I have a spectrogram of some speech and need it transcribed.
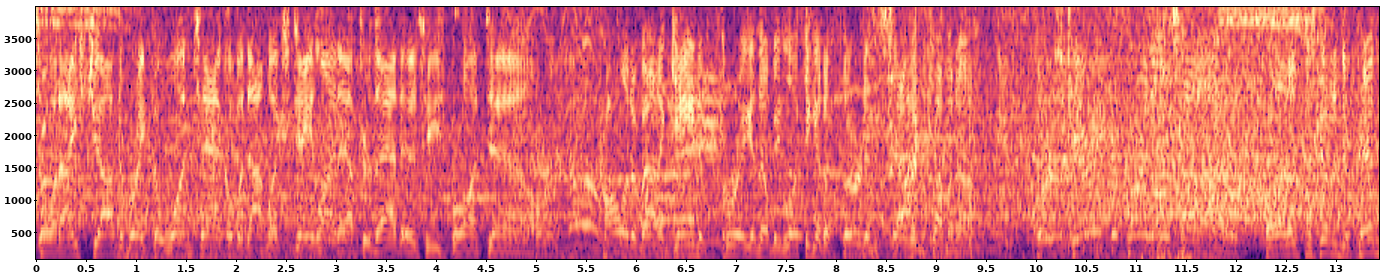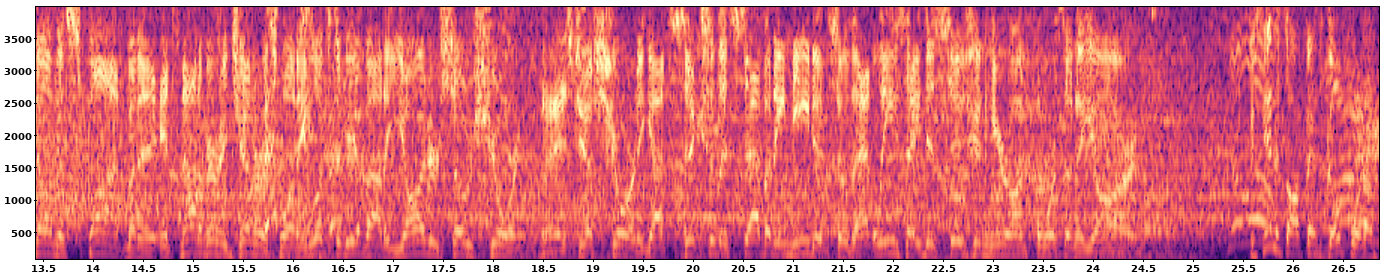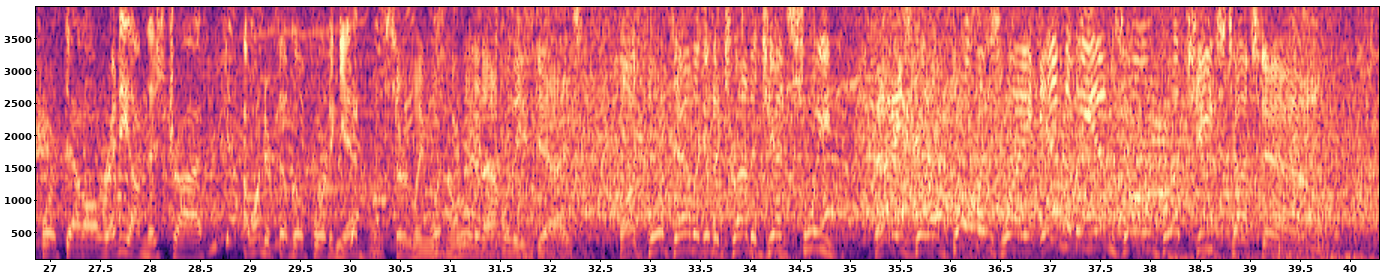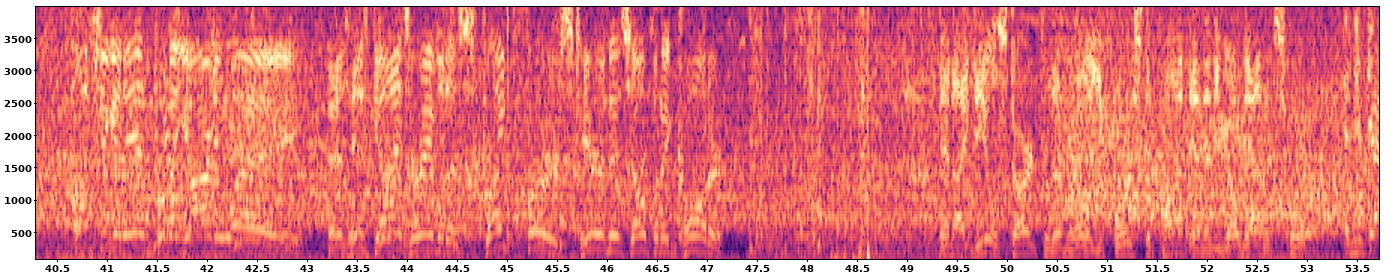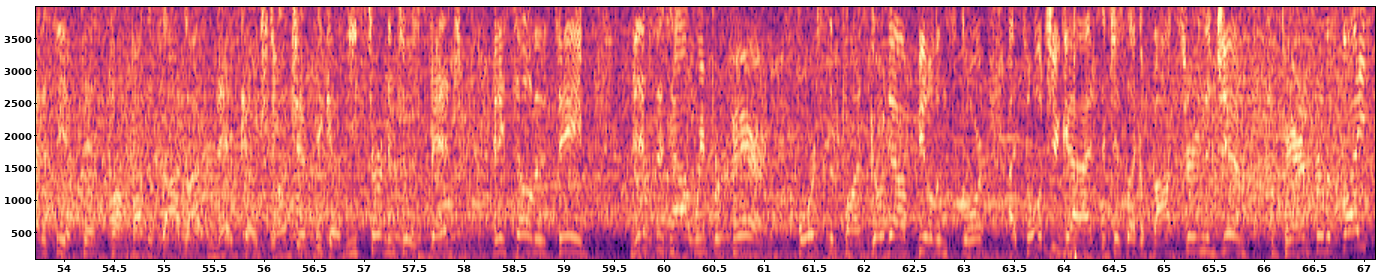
So a nice job to break the one tackle, but not much daylight after that as he's brought down. Call it about a gain of three, and they'll be looking at a third and seven coming up. First carry for Carlos Hyde. Well, this is going to depend on the spot, but it's not a very generous one. He looks to be about a yard or so short. He's just short. He got six of the seven he needed, so that leaves a decision here on fourth and a yard. We've seen this offense go for it on fourth down already on this drive. I wonder if they'll go for it again. Well, certainly wouldn't rule it out with these guys. On fourth down, they're going to try the jet sweep. And he's going to bowl his way into the end zone for a Chiefs touchdown. Punching it in from a yard away as his guys are able to strike first here in this opening quarter. An ideal start for them, really. You force the punt, and then you go down and score. And you've got to see a fist pump on the sideline from the head coach, don't you? Because he's turned into his bench, and he's telling his team, this is how we prepare. Force the punt, go downfield and score. I told you guys, it's just like a boxer in the gym preparing for the fight.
